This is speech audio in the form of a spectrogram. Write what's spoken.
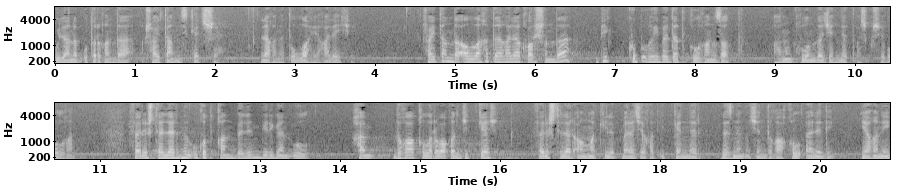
Уйланып утырганда шайтан искә төшә, ләгънәтуллаһи галәйһи. Шайтан да Аллаһы Тәгалә каршында бик күп гыйбадәт кылган зат, аның кулында җәннәт ачкычы булган. Фәрештәләрне укыткан, белем биргән ул һәм дога кылыр вакыт җиткәч, фәрештәләр аңа килеп мөрәҗәгать иткәннәр, безнең өчен дога кыл әле, дип, ягъни,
